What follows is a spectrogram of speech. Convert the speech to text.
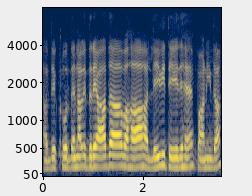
ਆ ਦੇਖੋ ਤੇ ਨਾਲੇ ਦਰਿਆ ਦਾ ਵਹਾਅ ਹਾਲੇ ਵੀ ਤੇਜ਼ ਹੈ ਪਾਣੀ ਦਾ।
